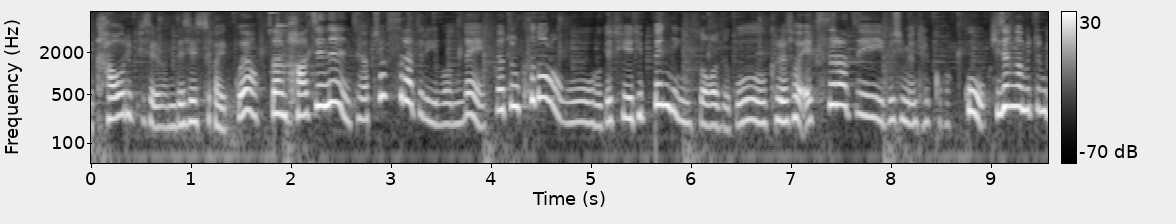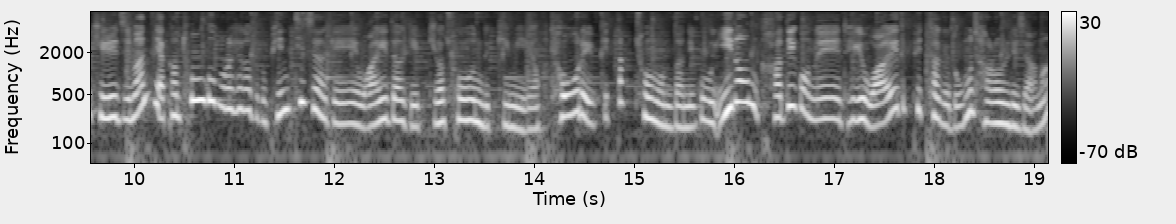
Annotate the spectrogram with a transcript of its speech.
이렇게 가오리 fit을 만드실 수가 있고요. 그다음에 바지는 제가 2X라지를 입었는데 얘가 좀 크더라고. 이게 뒤에 뒷밴딩이 있어가지고 그래서 X large 입으시면 될 것 같고 기장감이 좀 길지만 약간 통굽으로 해가지고 빈티지하게 wide하게 입기가 좋은 느낌이에요. 겨울에 입기 딱 좋은 원단이고 이런 가디건에 되게 wide fit하게 너무 잘 어울리지 않아?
